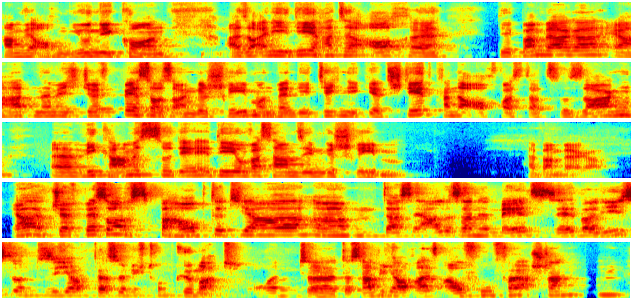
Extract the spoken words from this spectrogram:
haben wir auch ein Unicorn. Also eine Idee hatte auch äh, Dirk Bamberger. Er hat nämlich Jeff Bezos angeschrieben und wenn die Technik jetzt steht, kann er auch was dazu sagen. Äh, wie kam es zu der Idee und was haben Sie ihm geschrieben, Herr Bamberger? Ja, Jeff Bezos behauptet ja, ähm, dass er alle seine Mails selber liest und sich auch persönlich darum kümmert. Und äh, das habe ich auch als Aufruf verstanden,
